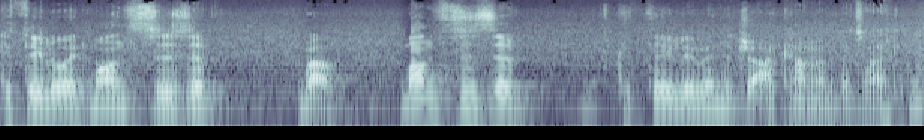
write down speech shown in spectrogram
Cthulhuid Monsters of well, Monsters of Cthulhu in the I can't remember the title,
